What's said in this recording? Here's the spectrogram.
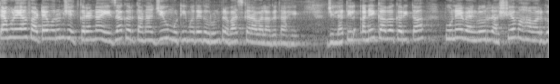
त्यामुळे या फाट्यावरून शेतकऱ्यांना ये जा करताना जीव मुठीमध्ये धरून प्रवास करावा लागत आहे. जिल्ह्यातील अनेक गावाकरिता पुणे बेंगळूर राष्ट्रीय महामार्ग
